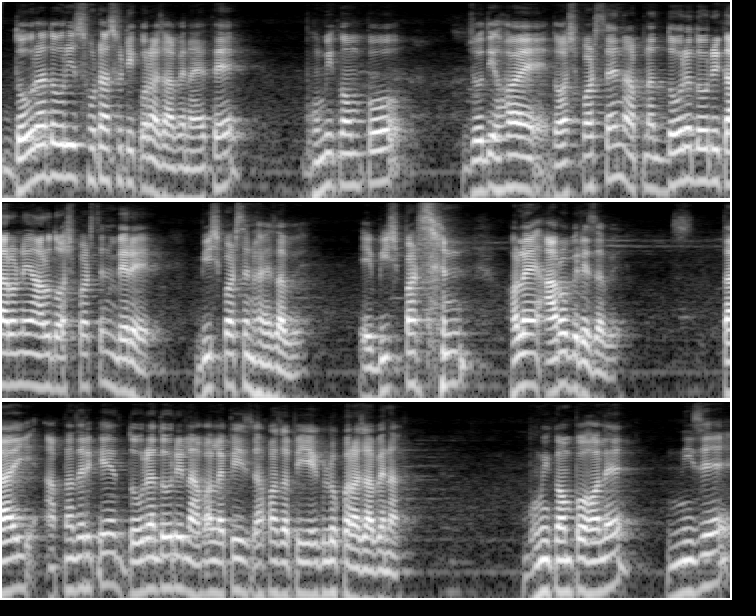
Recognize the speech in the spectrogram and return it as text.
দৌড়াদৌড়ি ছোটাছুটি করা যাবে না। এতে ভূমিকম্প যদি হয় দশ পার্সেন্ট আপনার দৌড়াদৌড়ির কারণে আরও দশ পার্সেন্ট বেড়ে বিশ পার্সেন্ট হয়ে যাবে। এই বিশ পার্সেন্ট হলে আরও বেড়ে যাবে। তাই আপনাদেরকে দৌড়াদৌড়ি, লাফালাফি, ঝাপাঝাপি এগুলো করা যাবে না। ভূমিকম্প হলে নিজে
